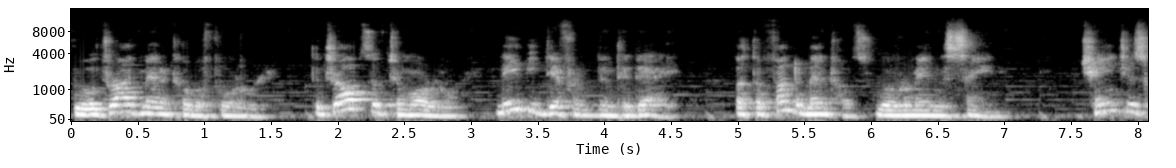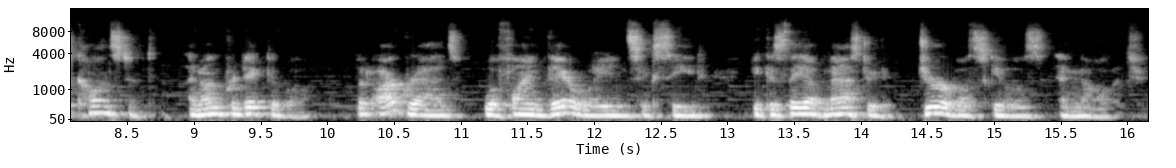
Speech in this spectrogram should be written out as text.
who will drive Manitoba forward. The jobs of tomorrow may be different than today, but the fundamentals will remain the same. Change is constant and unpredictable, but our grads will find their way and succeed because they have mastered durable skills and knowledge.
